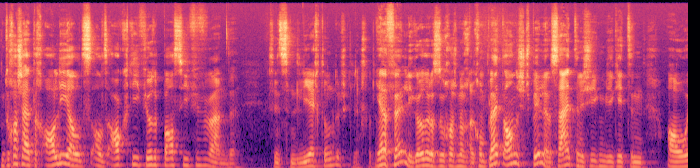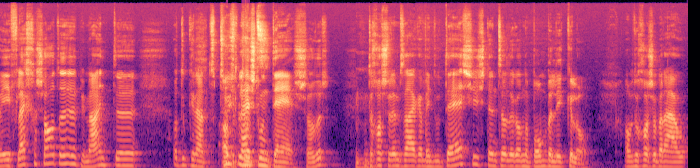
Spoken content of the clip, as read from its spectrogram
und du kannst eigentlich alle als, als aktive oder passive verwenden. Sind dann leicht unterschiedlich? Oder? Ja, völlig, oder? Also du kannst noch Also- komplett anders spielen. Das eine ist irgendwie, gibt einen AOE Flächenschaden, beim einen, oder genau, zum Beispiel hast du einen Dash, oder? Mhm. Und dann kannst du dem sagen, wenn du dashst, dann soll er gerade eine Bombe liegen lassen. Aber du kannst aber auch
